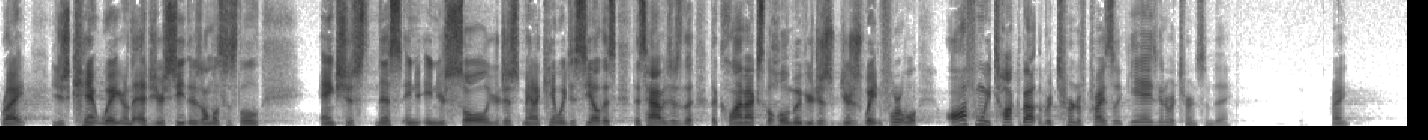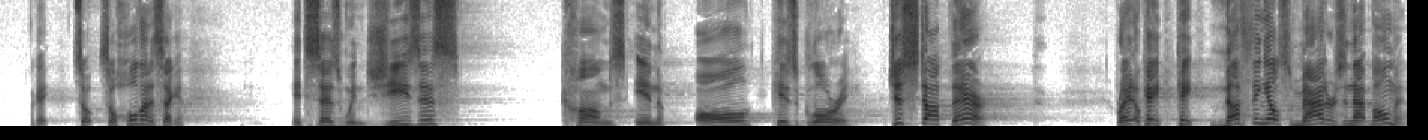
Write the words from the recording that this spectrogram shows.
right? You just can't wait. You're on the edge of your seat. There's almost this little anxiousness in, in your soul. You're just, man, I can't wait to see how this, this happens. Is the, the climax of the whole movie, you're just, you're just waiting for it. Well, often we talk about the return of Christ, like, yeah, he's going to return someday, right? Okay, so, so hold on a second. it says, when Jesus comes in all his glory. Just stop there. Right? Okay, okay, nothing else matters in that moment.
